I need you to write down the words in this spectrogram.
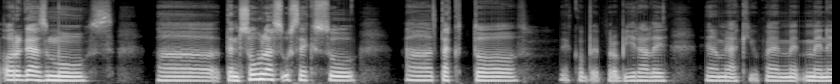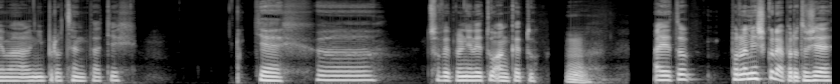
orgasmus, uh, ten souhlas u sexu, uh, tak to jakoby probírali jenom nějaký úplně minimální procenta těch, těch uh, co vyplnili tu anketu. Hmm. A je to podle mě škoda, protože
